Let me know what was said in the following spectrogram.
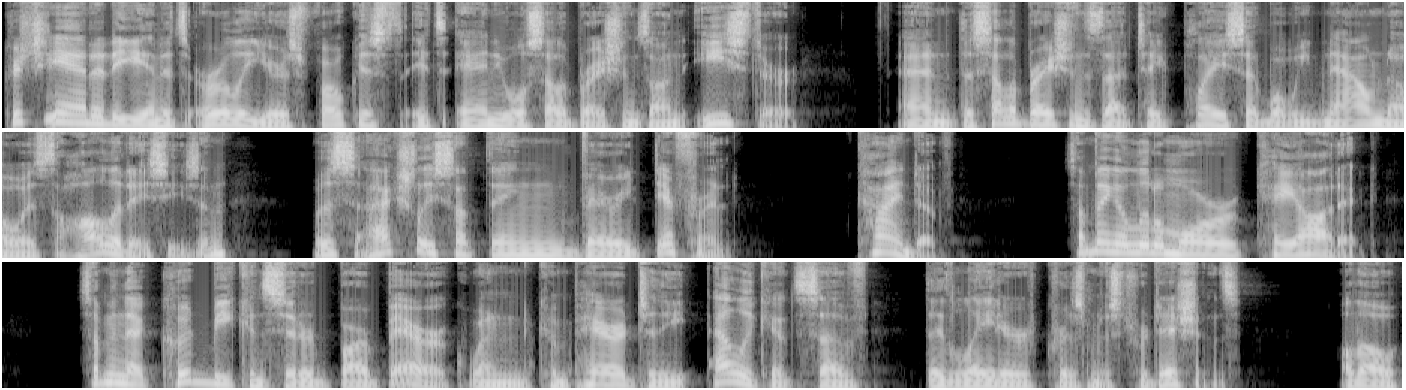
Christianity in its early years focused its annual celebrations on Easter, and the celebrations that take place at what we now know as the holiday season was actually something very different. Kind of. Something a little more chaotic. Something that could be considered barbaric when compared to the elegance of the later Christmas traditions. Although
